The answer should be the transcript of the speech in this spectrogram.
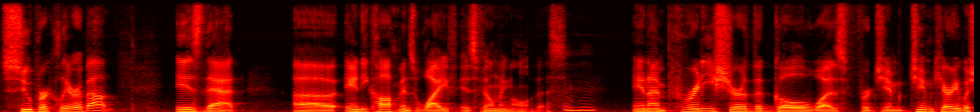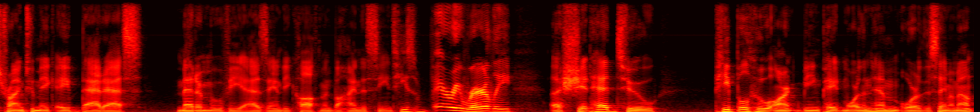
super clear about, is that uh, Andy Kaufman's wife is filming all of this, Mhm. and I'm pretty sure the goal was for Jim. Jim Carrey was trying to make a badass meta movie as Andy Kaufman behind the scenes. He's very rarely a shithead to people who aren't being paid more than him or the same amount.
